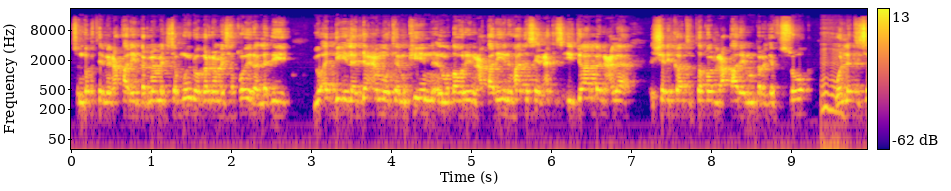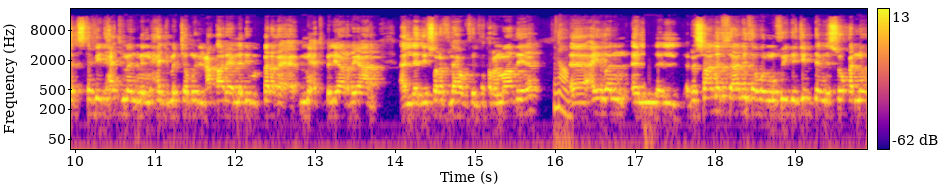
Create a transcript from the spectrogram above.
صندوق التنمية العقاريه برنامج تمويل وبرنامج تطوير الذي يؤدي إلى دعم وتمكين المطورين العقاريين. وهذا سينعكس ايجابا على شركات التطوير العقاري المدرجه في السوق والتي ستستفيد حتما من حجم التمويل العقاري الذي بلغ 100 مليار ريال الذي صرف لهم في الفترة الماضية. نعم. آه أيضا الرسالة الثالثة والمفيدة جدا للسوق أنه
